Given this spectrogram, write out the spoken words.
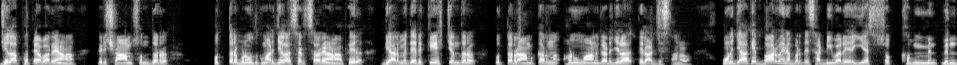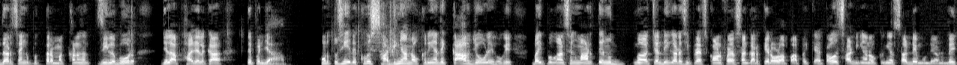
ਜ਼ਿਲ੍ਹਾ ਫਤਿਆਬਾਦ ਹਰਿਆਣਾ। ਫਿਰ ਸ਼ਾਮ ਸੁੰਦਰ ਪੁੱਤਰ ਬਨੋਦ ਕੁਮਾਰ ਜ਼ਿਲ੍ਹਾ ਸਿਰਸਾ, ਹਰਿਆਣਾ। ਫਿਰ 11ਵੇਂ ਤੇ ਰਕੇਸ਼ ਚੰਦਰ, ਪੁੱਤਰ ਰਾਮਕਰਨ, ਹਨੂਮਾਨਗੜ੍ਹ ਜ਼ਿਲ੍ਹਾ ਤੇ ਰਾਜਸਥਾਨ ਵਾਲਾ। ਹੁਣ ਜਾ ਕੇ 12ਵੇਂ ਨੰਬਰ ਤੇ ਸਾਡੀ ਬਾਰੇ ਆਈ ਹੈ ਸੁਖਵਿੰਦਰ ਸਿੰਘ, ਪੁੱਤਰ ਮੱਖਣ ਤਹਿਸੀਲ ਅਬੋਹਰ ਜ਼ਿਲ੍ਹਾ ਫਾਜ਼ਿਲਕਾ ਤੇ ਪੰਜਾਬ। ਹੁਣ ਤੁਸੀਂ ਇਹ ਦੇਖੋ ਵੀ ਸਾਡੀਆਂ ਨੌਕਰੀਆਂ ਤੇ ਕਾਬਜੋਲੇ ਹੋ ਗਏ। ਬਾਈ ਭਗਵੰਤ ਸਿੰਘ ਮਾਨ ਤੈਨੂੰ ਅਹ, ਚੰਡੀਗੜ੍ਹ ਅਸੀਂ ਪ੍ਰੈਸ ਕਾਨਫਰੰਸਾਂ ਕਰਕੇ ਰੌਲਾ ਪਾ ਪਾ ਕਹਿਤਾ ਉਹ ਸਾਡੀਆਂ ਨੌਕਰੀਆਂ ਸਾਡੇ ਮੁੰਡਿਆਂ ਨੂੰ ਦੇ।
